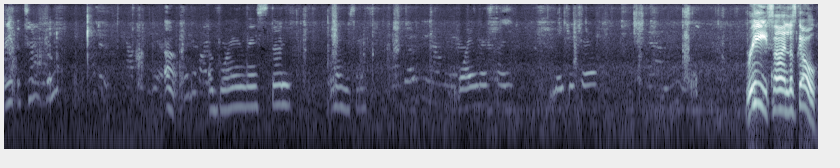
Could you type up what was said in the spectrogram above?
Read the top. Oh, a Boylston, whatever it says. Boylston Nature Trail. Read, son. Let's go.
